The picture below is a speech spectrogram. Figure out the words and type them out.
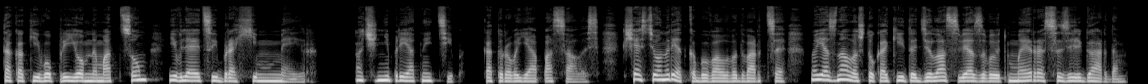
так как его приемным отцом является Ибрахим Мейр. Очень неприятный тип, которого я опасалась. К счастью, он редко бывал во дворце, но я знала, что какие-то дела связывают мэра с Азельгардом.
